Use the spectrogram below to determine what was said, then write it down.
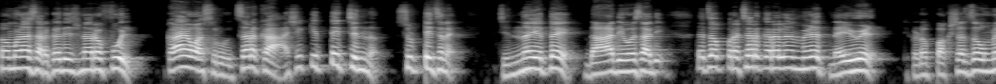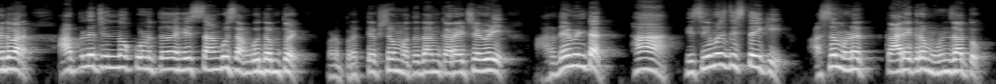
कमळासारखं दिसणारं फुल काय वासरू? चरका अशी कित्येक चिन्ह. सुट्टीच नाही. चिन्ह येतंय. दहा दिवस आधी. त्याचा प्रचार करायला मिळत नाही वेळ. तिकडं पक्षाचा उमेदवार. आपलं चिन्ह कोणतं हे सांगू सांगू दमतोय. पण प्रत्यक्ष मतदान करायच्या वेळी अर्ध्या मिनिटात हा हे सेमच दिसतंय की असं म्हणत कार्यक्रम होऊन जातो.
